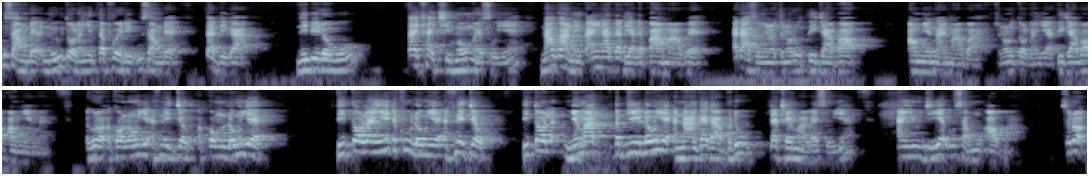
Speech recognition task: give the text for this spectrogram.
ဥဆောင်တဲ့အနူတော်လိုင်းရေးတပ်ဖွဲ့တွေဥဆောင်တဲ့တပ်တွေကနေပြည်တော်ကိုတိုက်ခိုက်ချေမှုန်းမယ်ဆိုရင်နောက်ကနေတိုင်းနာတက်တွေကလည်းပါမှာပဲအဲ့ဒါဆိုရင်တော့ကျွန်တော်တို့တေချာပေါက်အောင်မြင်နိုင်မှာပါကျွန်တော်တို့တော်လန်ကြီးကတေချာပေါက်အောင်မြင်မယ် အခုတော့အကောင်လုံးရဲ့အနှစ်ကျုပ်အကောင်လုံးရဲ့ဒီတော်လန်ကြီးတစ်ခုလုံးရဲ့အနှစ်ကျုပ်ဒီတော်မြန်မာတပြည်လုံးရဲ့အနာဂတ်ကဘု து လက်ထဲမှာလဲဆိုရင် UNG ရဲ့ဥဆောင်မှုအောက်မှာဆိုတော့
